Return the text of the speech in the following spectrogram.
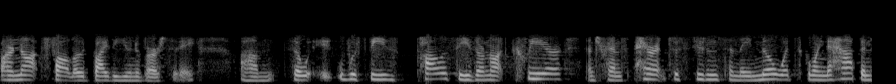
are not followed by the university. Um, so it, if these policies are not clear and transparent to students and they know what's going to happen,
